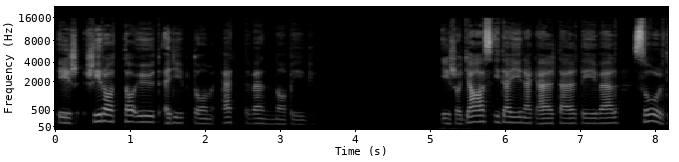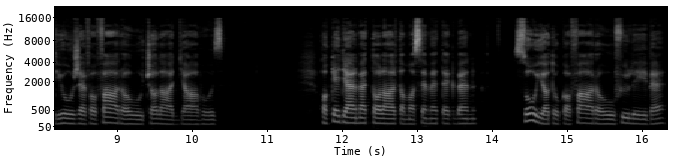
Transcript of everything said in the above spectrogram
és siratta őt Egyiptom hetven napig. És a gyász idejének elteltével szólt József a fáraó családjához. Ha kegyelmet találtam a szemetekben, szóljatok a fáraó fülébe,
